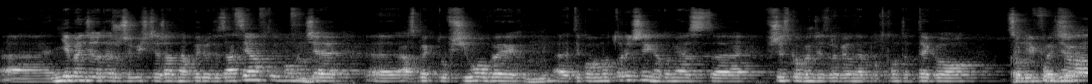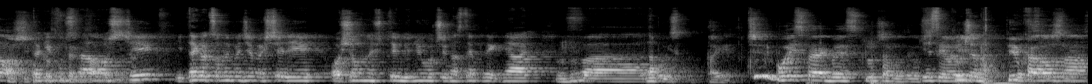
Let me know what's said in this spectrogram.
E, nie będzie to też oczywiście żadna periodyzacja w tym momencie e, aspektów siłowych, e, typowo motorycznych, natomiast wszystko będzie zrobione pod kątem tego, co Takiej funkcjonalności takiej funkcjonalności i tego, co my będziemy chcieli osiągnąć w tym dniu czy w następnych dniach w, e, na boisku. Tak jest. Czyli boisko jakby jest kluczem do tego Jest wszystkiego. kluczem. Piłka nożna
